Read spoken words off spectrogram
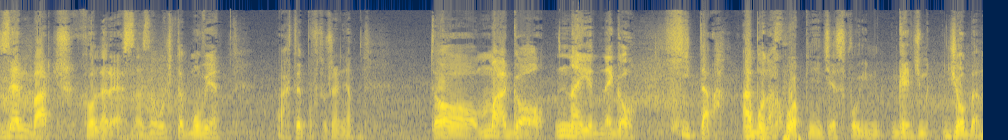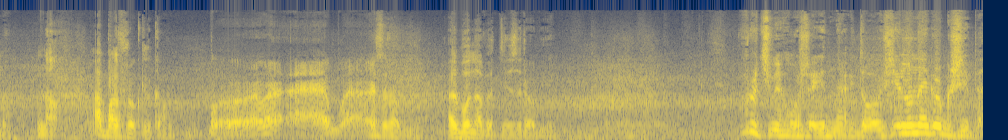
zębacz, cholera jasna, znowu się to mówię, ach te powtórzenia, to ma go na jednego hita, albo na chłopnięcie swoim gędzim dziobem. No, a Balfrog tylko zrobi, albo nawet nie zrobi. Wróćmy może jednak do zielonego grzyba.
